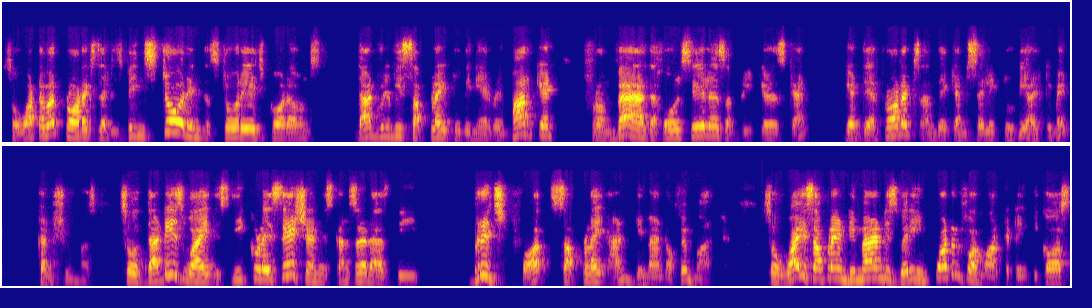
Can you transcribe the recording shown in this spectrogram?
so whatever products that is being stored in the storage godowns, that will be supplied to the nearby market from where the wholesalers and retailers can get their products and they can sell it to the ultimate consumers. So that is why this equalization is considered as the bridge for supply and demand of a market. So why supply and demand is very important for marketing because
